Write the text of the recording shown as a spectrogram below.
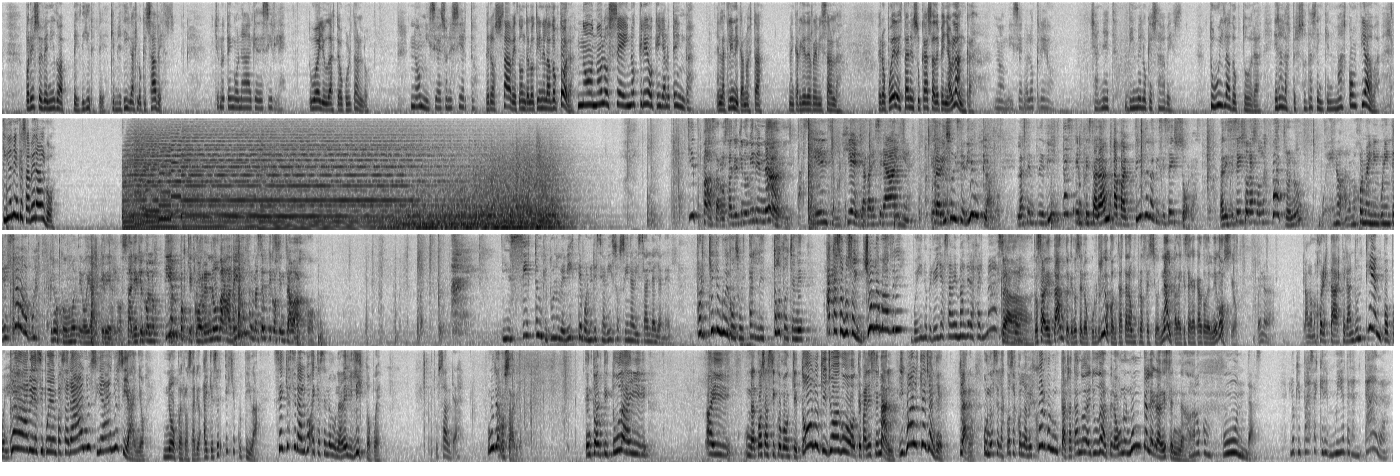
Por eso he venido a pedirte que me digas lo que sabes. Yo no tengo nada que decirle. Tú ayudaste a ocultarlo. No, Misia, eso no es cierto. Pero sabes dónde lo tiene la doctora. No, no lo sé y no creo que ella lo tenga. En la clínica no está. Me encargué de revisarla. Pero puede estar en su casa de Peña Blanca. No, Misia, no lo creo. Janet, dime lo que sabes. Tú y la doctora eran las personas en quien más confiaba. Tienen que saber algo. Pasa, Rosario? Que no viene nadie. Paciencia, mujer, ya aparecerá alguien. El aviso dice bien claro. Las entrevistas empezarán a partir de las 16 horas. Las 16 horas son las 4, ¿no? Bueno, a lo mejor no hay ningún interesado, pues. Pero ¿cómo te voy a creer, Rosario, que con los tiempos que corren no va a haber un farmacéutico sin trabajo? Insisto en que tú no debiste poner ese aviso sin avisarle a Janet. ¿Por qué tengo que consultarle todo a Janet? ¿Acaso no soy yo la madre? Bueno, pero ella sabe más de la farmacia, pues. Claro, sabe tanto que no se le ocurrió contratar a un profesional para que se haga cargo del negocio. Bueno, a lo mejor estaba esperando un tiempo, pues. Claro, y así pueden pasar años y años y años. No, pues, Rosario, hay que ser ejecutiva. Si hay que hacer algo, hay que hacerlo de una vez y listo, pues. Tú sabrás. Mira, Rosario, en tu actitud hay. Hay una cosa así como que todo lo que yo hago te parece mal. Igual que a Janet. Claro, uno hace las cosas con la mejor voluntad, tratando de ayudar, pero a uno nunca le agradecen nada. No confundas. Lo que pasa es que eres muy atarantada.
